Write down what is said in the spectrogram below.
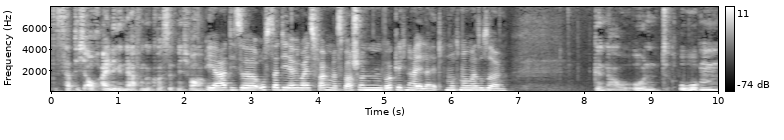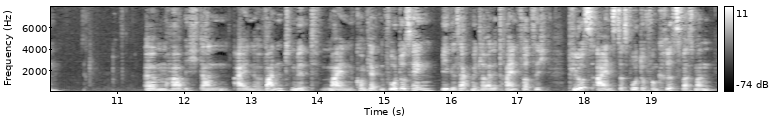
Das hat dich auch einige Nerven gekostet, nicht wahr? Ja, diese Oster-DIYs fangen, das war schon wirklich ein Highlight, muss man mal so sagen. Genau, und oben ähm, habe ich dann eine Wand mit meinen kompletten Fotos hängen. Wie gesagt, mittlerweile 43. Plus eins, das Foto von Chris, was man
